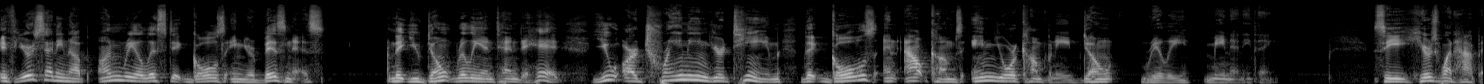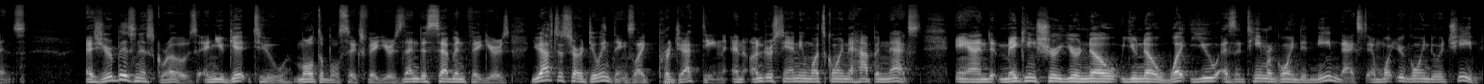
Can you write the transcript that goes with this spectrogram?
If you're setting up unrealistic goals in your business, that you don't really intend to hit, you are training your team that goals and outcomes in your company don't really mean anything. See, here's what happens as your business grows and you get to multiple six figures, then to seven figures, you have to start doing things like projecting and understanding what's going to happen next and making sure you know you know what you as a team are going to need next and what you're going to achieve.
